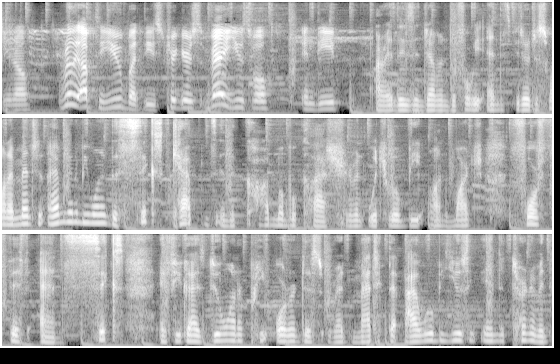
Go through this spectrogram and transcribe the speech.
you know, really up to you, but these triggers, very useful indeed. Alright ladies and gentlemen, before we end this video, just want to mention I am going to be one of the six captains in the COD Mobile Clash Tournament, which will be on March 4th, 5th, and 6th. If you guys do want to pre-order this red magic that I will be using in the tournament,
